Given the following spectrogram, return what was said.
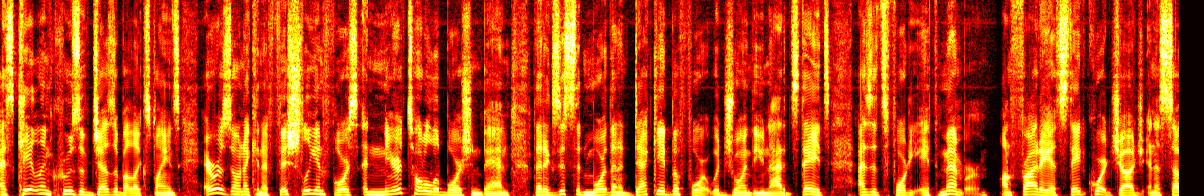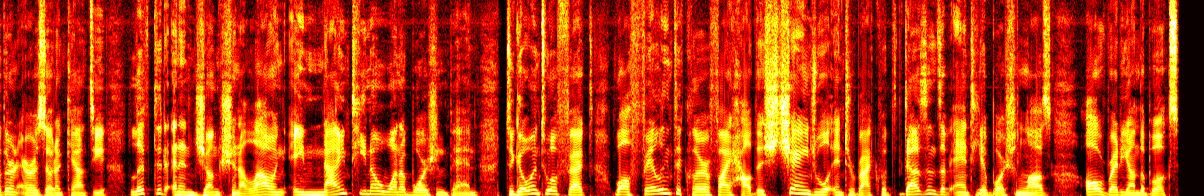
As Caitlin Cruz of Jezebel explains, Arizona can officially enforce a near total abortion ban that existed more than a decade before it would join the United States as its 48th member. On Friday, a state court judge in a southern Arizona county lifted an injunction allowing a 1901 abortion ban to go into effect while failing to clarify how this change will interact with dozens of anti abortion laws already on the books.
